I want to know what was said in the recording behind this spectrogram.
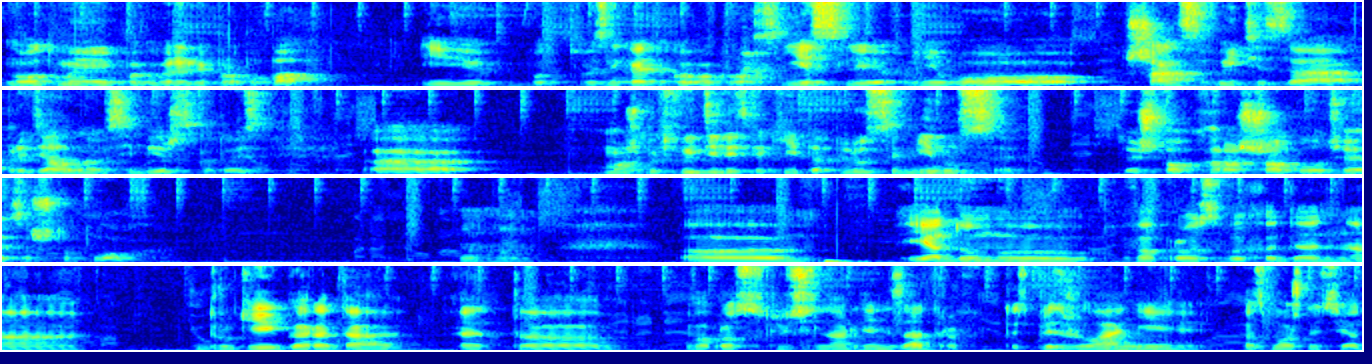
Ну вот мы поговорили про попап, и вот возникает такой вопрос. Есть ли у него шансы выйти за пределы Новосибирска? То есть, э, может быть, выделить какие-то плюсы-минусы? То есть, что хорошо получается, что плохо? Угу. Я думаю, вопрос выхода на другие города – это вопрос исключительно организаторов. То есть при желании возможность, я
